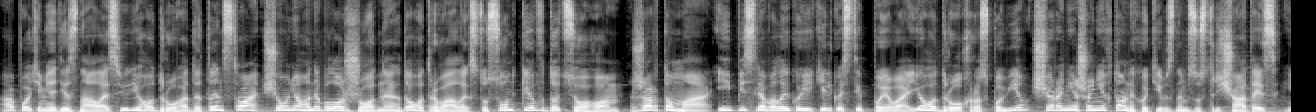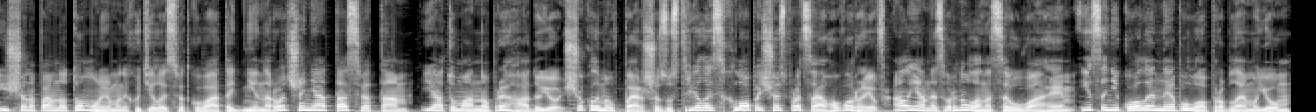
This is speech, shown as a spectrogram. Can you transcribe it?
А потім я дізналась від його друга дитинства, що у нього не було жодних довготривалих стосунків до цього. Жартома, і після великої кількості пива його друг розповів, що раніше ніхто не хотів з ним зустрічатись, і що напевно тому йому не хотілося святкувати дні народження та свята. Я туманно пригадую, що коли ми вперше зустрілись, хлопець щось про це говорив, але я не звернула на це уваги, і це ніколи не було проблемою.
